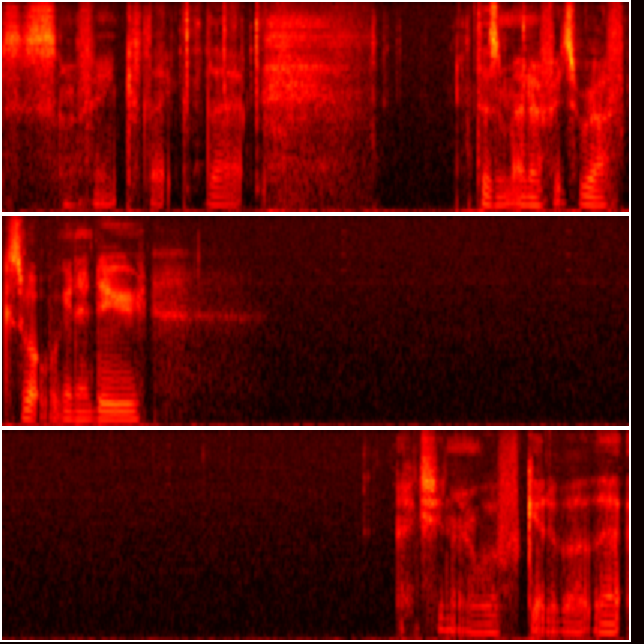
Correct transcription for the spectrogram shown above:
Something like that. Doesn't matter if it's rough, because what we're going to do Actually, no, we'll forget about that.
